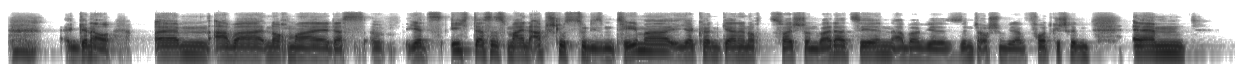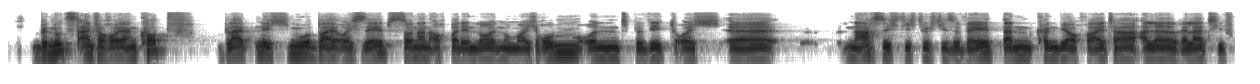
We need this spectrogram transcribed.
genau. Ähm, aber nochmal, das jetzt ich, das ist mein Abschluss zu diesem Thema. Ihr könnt gerne noch zwei Stunden weitererzählen, aber wir sind auch schon wieder fortgeschritten. Ähm, benutzt einfach euren Kopf, bleibt nicht nur bei euch selbst, sondern auch bei den Leuten um euch rum und bewegt euch äh, nachsichtig durch diese Welt. Dann können wir auch weiter alle relativ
